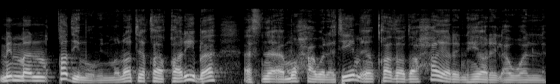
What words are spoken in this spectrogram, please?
ممن قدموا من مناطق قريبة أثناء محاولتهم إنقاذ ضحايا الانهيار الأول.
